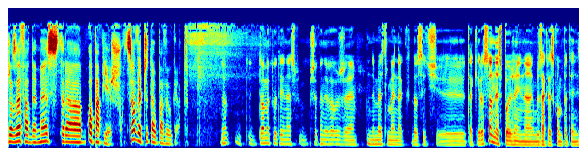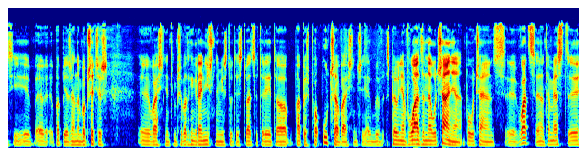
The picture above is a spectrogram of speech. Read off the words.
Józefa de Mestra, o papieżu. Co wyczytał Paweł Grot? No, Tomek tutaj nas przekonywał, że Demestr ma jednak dosyć y, takie rozsądne spojrzenie na zakres kompetencji y, papieża, no bo przecież y, właśnie tym przypadkiem granicznym jest tutaj sytuacja, w której to papież poucza właśnie, czyli jakby spełnia władzę nauczania, pouczając y, władcę, natomiast y,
